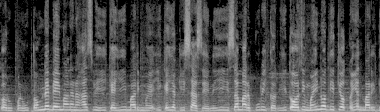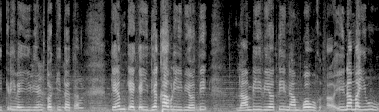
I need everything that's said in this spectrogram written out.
કરું, પણ હું તમને બે માણસને હાંસવી કે એ મારી એ કઈ એક ઈચ્છા છે ને એ ઈચ્છા મારે પૂરી કરવી. એ તો હજી મહિનો દી થયો ત્યાં જ મારી દીકરી એમ તો કીધા હતા. કેમ કે એ દેખાવડી એવી હતી લાંબી એવી હતી ને આમ બહુ એનામાં એવું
